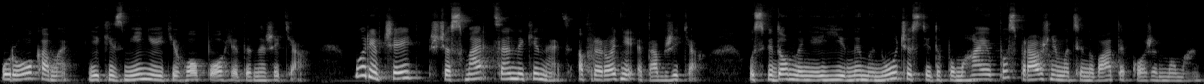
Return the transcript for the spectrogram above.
уроками, які змінюють його погляди на життя. Морі вчить, що смерть це не кінець, а природній етап життя. Усвідомлення її неминучості допомагає по-справжньому цінувати кожен момент.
